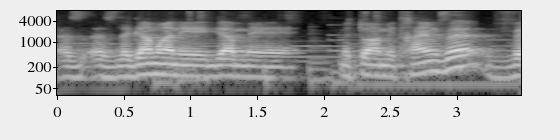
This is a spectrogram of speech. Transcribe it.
אז, אז לגמרי אני גם מתואם איתך עם זה, ו...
